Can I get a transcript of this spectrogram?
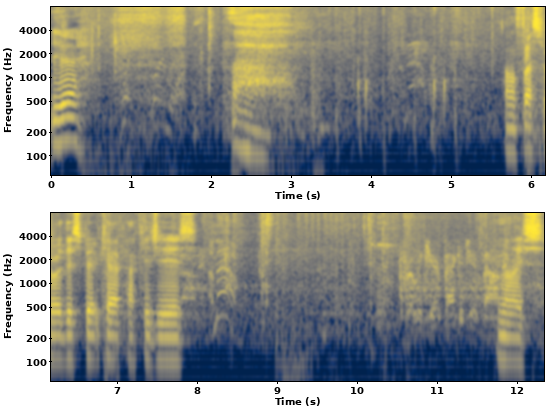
Yeah. I'll fast forward this bit, care packages. Nice.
